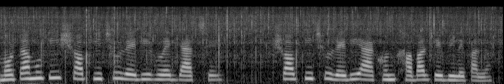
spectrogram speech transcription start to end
মোটামুটি সব কিছু রেডি হয়ে গেছে। সব কিছু রেডি এখন খাবার টেবিলে পালা।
